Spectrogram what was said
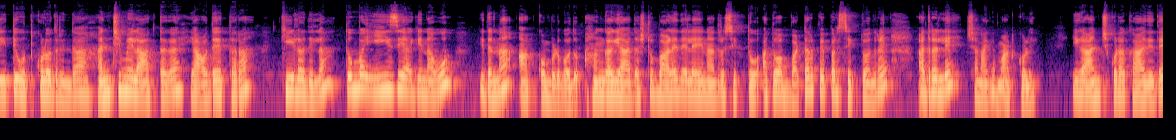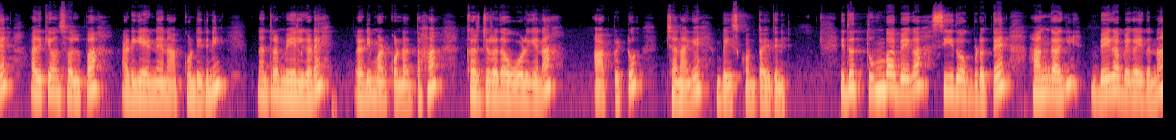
ರೀತಿ ಉತ್ಕೊಳ್ಳೋದ್ರಿಂದ ಹಂಚಿ ಮೇಲೆ ಹಾಕ್ದಾಗ ಯಾವುದೇ ಥರ ಕೀಳೋದಿಲ್ಲ. ತುಂಬ ಈಸಿಯಾಗಿ ನಾವು ಇದನ್ನು ಹಾಕ್ಕೊಂಬಿಡ್ಬೋದು ಹಾಗಾಗಿ ಆದಷ್ಟು ಬಾಳೆದೆಲೆ ಏನಾದರೂ ಸಿಕ್ತು ಅಥವಾ ಬಟರ್ ಪೇಪರ್ ಸಿಕ್ತು ಅಂದರೆ ಅದರಲ್ಲೇ ಚೆನ್ನಾಗಿ ಮಾಡ್ಕೊಳ್ಳಿ. ಈಗ ಹಂಚು ಕೂಡ ಕಾದಿದೆ. ಅದಕ್ಕೆ ಒಂದು ಸ್ವಲ್ಪ ಅಡುಗೆ ಎಣ್ಣೆನ ಹಾಕ್ಕೊಂಡಿದ್ದೀನಿ ನಂತರ ಮೇಲ್ಗಡೆ ರೆಡಿ ಮಾಡ್ಕೊಂಡಂತಹ ಖರ್ಜೂರದ ಹೋಳಿಗೆನ ಹಾಕ್ಬಿಟ್ಟು ಚೆನ್ನಾಗಿ ಬೇಯಿಸ್ಕೊತಾ ಇದ್ದೀನಿ ಇದು ತುಂಬ ಬೇಗ ಸೀದೋಗ್ಬಿಡುತ್ತೆ. ಹಾಗಾಗಿ ಬೇಗ ಬೇಗ ಇದನ್ನು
